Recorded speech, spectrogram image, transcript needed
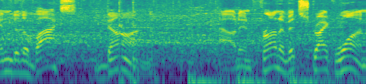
Into the box, Don. Out in front of it, strike one.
